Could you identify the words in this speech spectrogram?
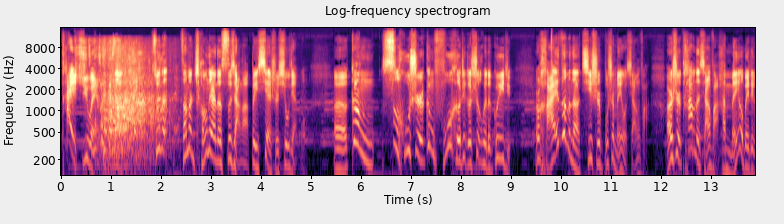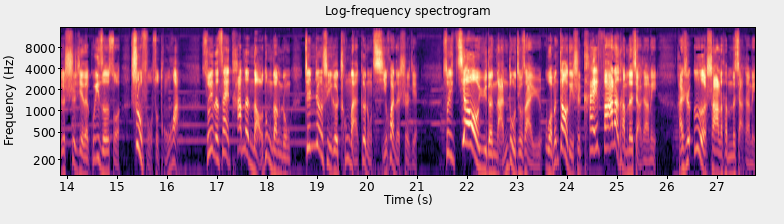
太虚伪了啊！所以呢，咱们成年人的思想啊，被现实修剪过，呃，更似乎是更符合这个社会的规矩。而孩子们呢，其实不是没有想法，而是他们的想法还没有被这个世界的规则所束缚、所同化。所以呢，在他们的脑洞当中，真正是一个充满各种奇幻的世界。所以教育的难度就在于，我们到底是开发了他们的想象力，还是扼杀了他们的想象力？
